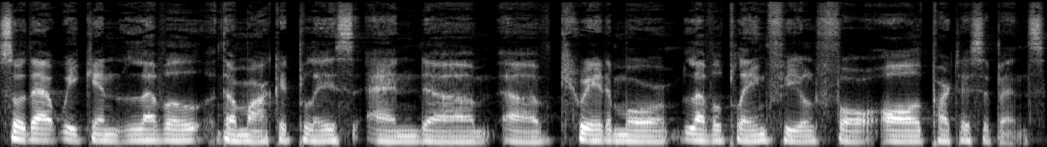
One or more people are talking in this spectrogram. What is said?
so that we can level the marketplace and um, uh, create a more level playing field for all participants.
